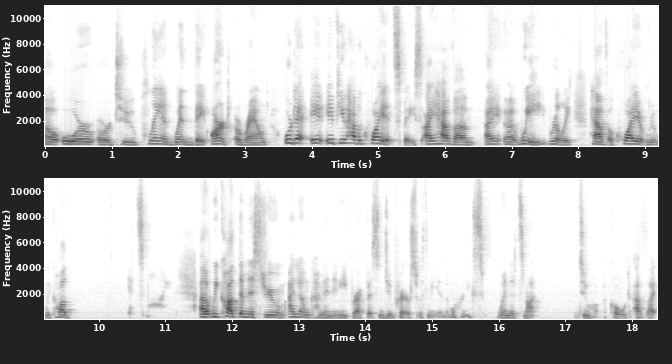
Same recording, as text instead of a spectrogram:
uh, or or to plan when they aren't around or to, if you have a quiet space. I have um i uh, we really have a quiet room we call uh, we call it the mystery room. I let them come in and eat breakfast and do prayers with me in the mornings when it's not too cold outside.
